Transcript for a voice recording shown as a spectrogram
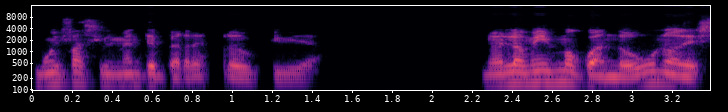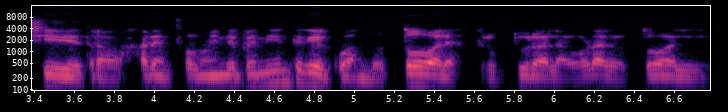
muy fácilmente perdés productividad. No es lo mismo cuando uno decide trabajar en forma independiente que cuando toda la estructura laboral o todo el,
